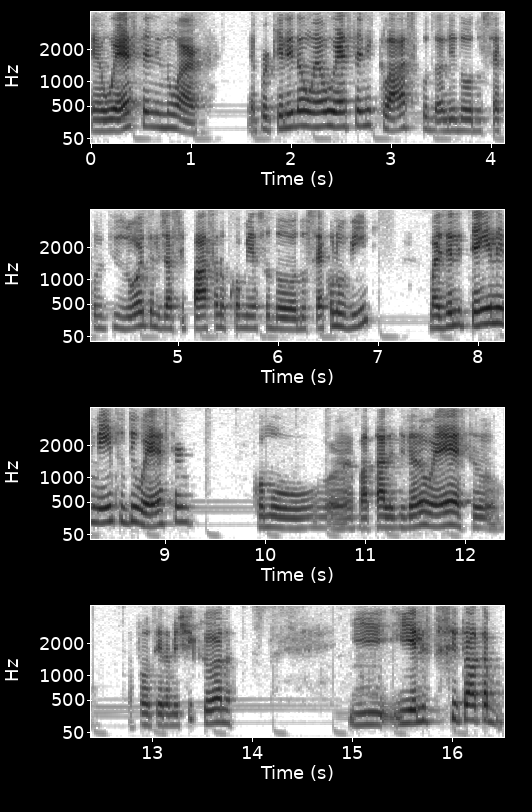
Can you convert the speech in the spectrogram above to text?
é western noir. É porque ele não é o western clássico ali do, do século XVIII, ele já se passa no começo do, do século XX, mas ele tem elementos de western, como a eh, Batalha de Velho Oeste, a fronteira mexicana. E, e, ele se trata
